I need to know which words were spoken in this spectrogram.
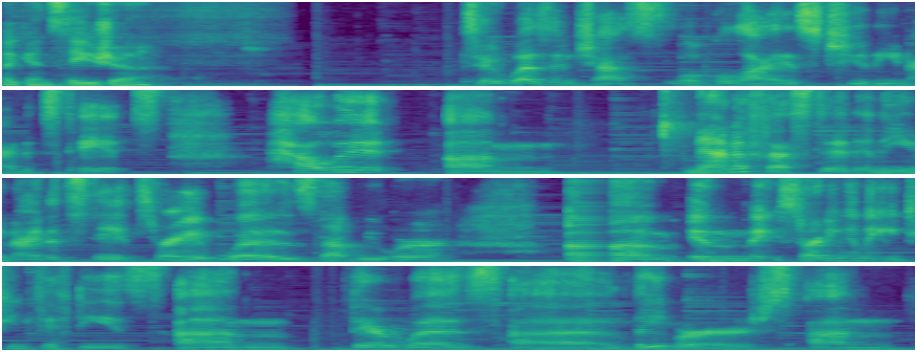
against Asia. So it wasn't just localized to the United States. How it um, manifested in the United States, right, was that we were um, in the, starting in the 1850s. Um, there was uh, laborers um,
